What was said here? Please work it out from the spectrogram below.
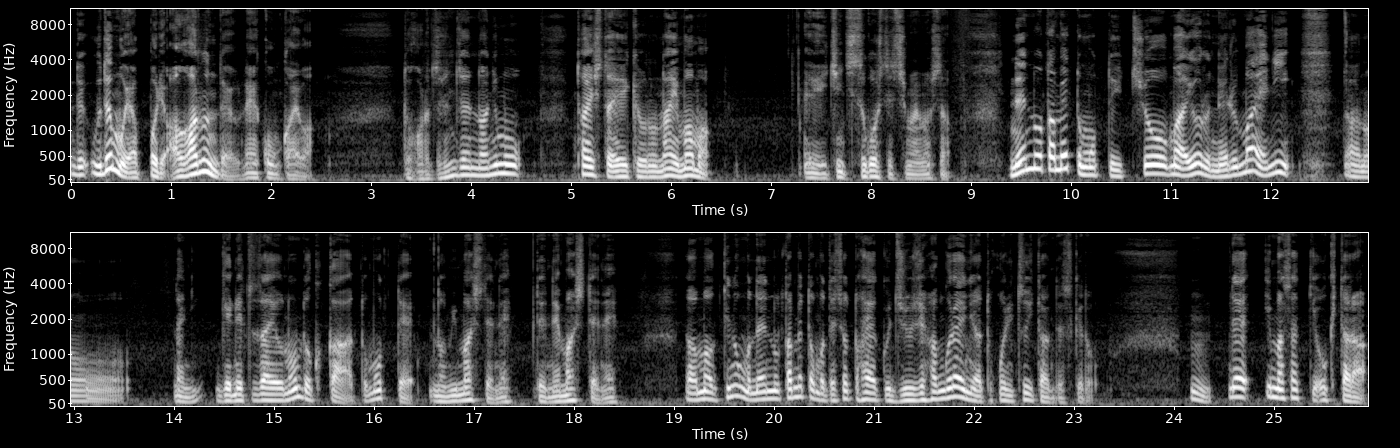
で、腕もやっぱり上がるんだよね、今回は。だから全然何も大した影響のないまま、えー一日過ごしてしまいました。念のためと思って一応、まあ夜寝る前に、あのー何？解熱剤を飲んどくかと思って飲みましてね。で、寝ましてね。まあ昨日も念のためと思ってちょっと早く10時半ぐらいにはとこに着いたんですけど。うん。で、今さっき起きたら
